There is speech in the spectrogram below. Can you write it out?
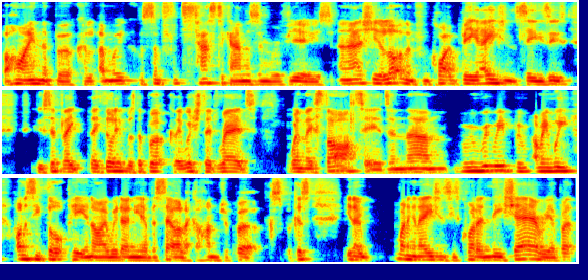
behind the book, and we got some fantastic Amazon reviews, and actually a lot of them from quite big agencies who, who said they, they thought it was the book they wished they'd read when they started. And um, we, we, I mean, we honestly thought P and I would only ever sell like hundred books because you know running an agency is quite a niche area, but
